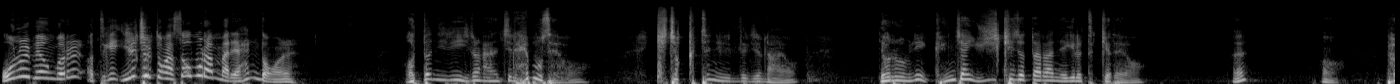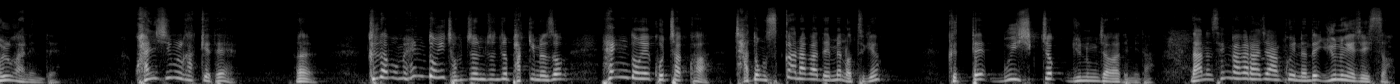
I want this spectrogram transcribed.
오늘 배운 거를 어떻게 일주일 동안 써보란 말이야 행동을 어떤 일이 일어나는지를 해보세요. 기적 같은 일들이 일어나요. 여러분이 굉장히 유식해졌다라는 얘기를 듣게 돼요. 예? 어, 별거 아닌데 관심을 갖게 돼. 예. 그러다 보면 행동이 점점 점점 바뀌면서 행동의 고착화, 자동 습관화가 되면 어떻게 해요? 그때 무의식적 유능자가 됩니다. 나는 생각을 하지 않고 있는데 유능해져 있어.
